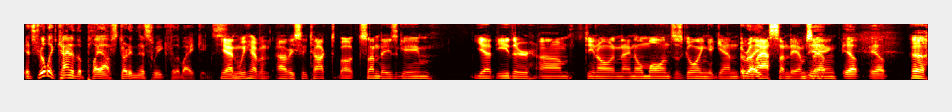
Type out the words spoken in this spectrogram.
it's really kind of the playoffs starting this week for the Vikings. yeah, and we haven't obviously talked about Sunday's game yet either. Um, you know, and I know Mullens is going again, but Right. last Sunday I'm saying Yep, yep, yep. Ugh,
